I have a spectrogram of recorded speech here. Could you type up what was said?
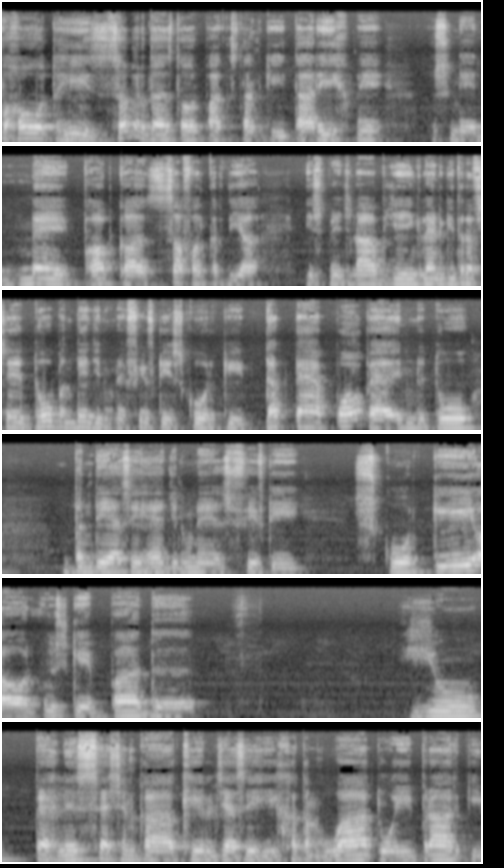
बहुत ही ज़बरदस्त और पाकिस्तान की तारीख में उसने नए भाव का सफ़र कर दिया। इसमें जनाब ये इंग्लैंड की तरफ़ से दो बंदे जिन्होंने फिफ्टी स्कोर की डक्ट है, पॉप है, इन दो बंदे ऐसे हैं जिन्होंने फिफ्टी स्कोर की और उसके बाद यूँ पहले सेशन का खेल जैसे ही ख़त्म हुआ तो इब्रार की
